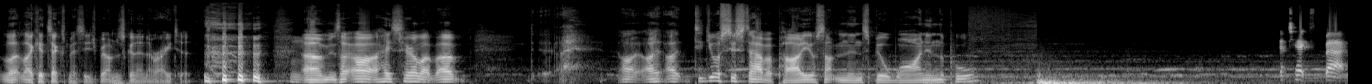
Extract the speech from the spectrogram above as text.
like a text message, but I'm just gonna narrate it. um, he's like, oh, hey, Sarah, love, uh, I, I, I, did your sister have a party or something and spill wine in the pool? I text back.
